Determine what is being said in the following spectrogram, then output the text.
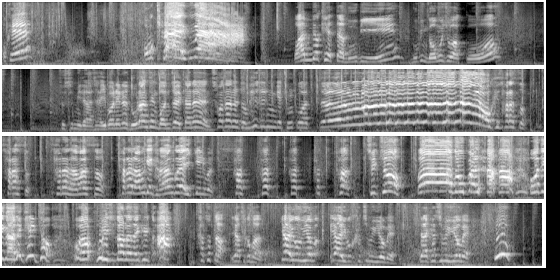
오케이? 오케이 와 완벽했다 무빙. 무빙 너무 좋았고. 좋습니다. 자 이번에는 노란색 먼저 일단은 처단을 좀 해주는 게 좋을 것 같아 오케이 살았어 살았어 살아남았어 살아남은 게 강한 거야 이 게임은 핫 핫 핫 핫핫 질주 아 너무 빨라 어디 가내 캐릭터 어 보이지도 않아 내 캐릭터 아 갇혔다 야 잠깐만 야 이거 위험 야 이거 갇히면 위험해 야 갇히면 위험해 오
